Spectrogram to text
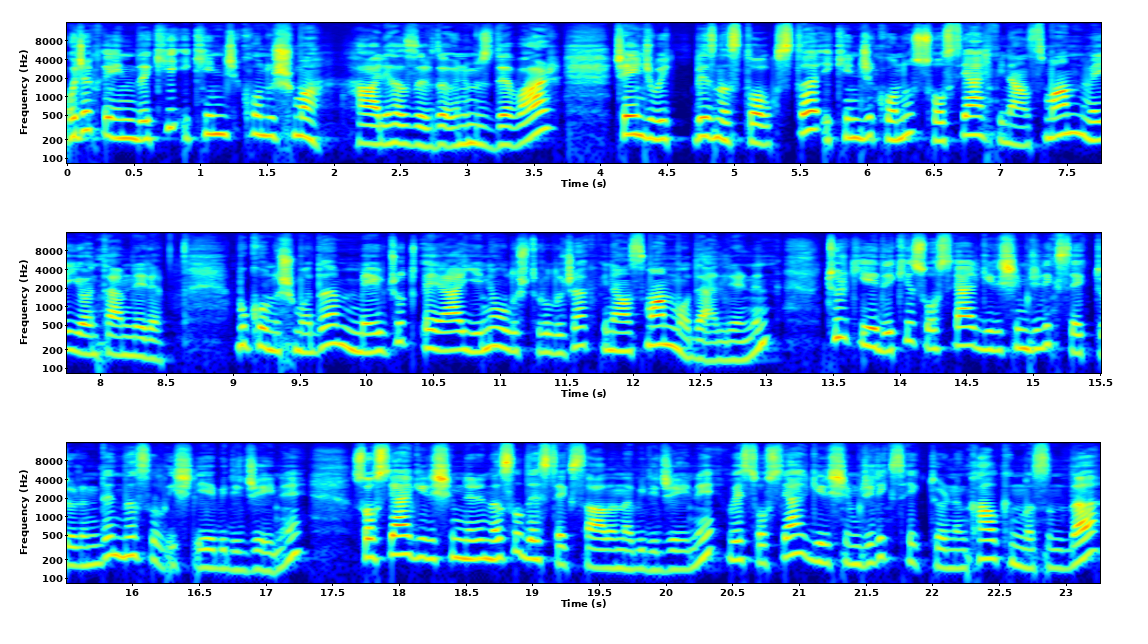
Ocak ayındaki ikinci konuşma hali hazırda önümüzde var. Change with Business Talks'ta ikinci konu sosyal finansman ve yöntemleri. Bu konuşmada mevcut veya yeni oluşturulacak finansman modellerinin Türkiye'deki sosyal girişimcilik sektöründe nasıl işleyebileceğini, sosyal girişimlere nasıl destek sağlanabileceğini ve sosyal girişimcilik sektörünün kalkınmasında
